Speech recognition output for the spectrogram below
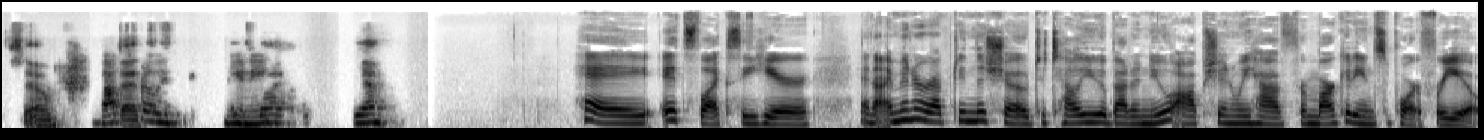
So that's, that's really unique. That's yeah. Hey, it's Lexi here, and I'm interrupting the show to tell you about a new option we have for marketing support for you.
